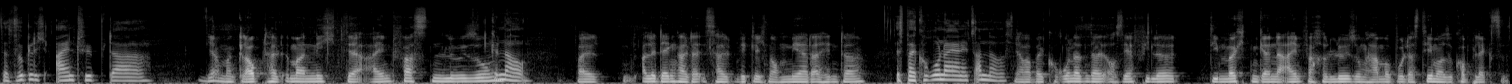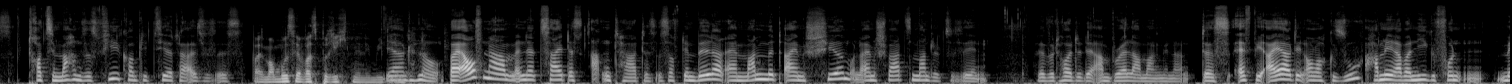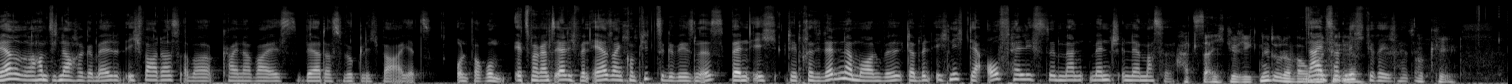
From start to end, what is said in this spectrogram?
Dass wirklich ein Typ da Ja, man glaubt halt immer nicht der einfachsten Lösung, Genau. weil alle denken halt, da ist halt wirklich noch mehr dahinter. Ist bei Corona ja nichts anderes. Ja, aber bei Corona sind halt auch sehr viele, die möchten gerne eine einfache Lösung haben, obwohl das Thema so komplex ist. Trotzdem machen sie es viel komplizierter, als es ist. Weil man muss ja was berichten in den Medien. Ja, genau. Bei Aufnahmen in der Zeit des Attentates ist auf den Bildern ein Mann mit einem Schirm und einem schwarzen Mantel zu sehen. Der wird heute der Umbrella-Mann genannt. Das FBI hat den auch noch gesucht, haben den aber nie gefunden. Mehrere haben sich nachher gemeldet, ich war das, aber keiner weiß, wer das wirklich war jetzt und warum. Jetzt mal ganz ehrlich, wenn er sein Komplize gewesen ist, wenn ich den Präsidenten ermorden will, dann bin ich nicht der auffälligste Man Mensch in der Masse. Hat es da eigentlich geregnet oder warum? Nein, es hat nicht geregnet. Okay.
